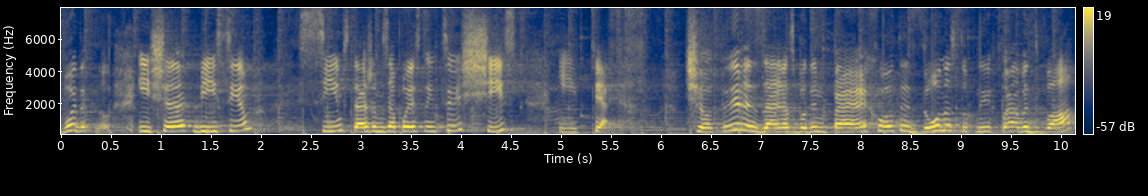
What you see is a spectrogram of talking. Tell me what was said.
видихнули. І ще 8, 7, стежимо за поясницею, 6 і 5. Чотири. Зараз будемо переходити до наступної вправи. Два.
